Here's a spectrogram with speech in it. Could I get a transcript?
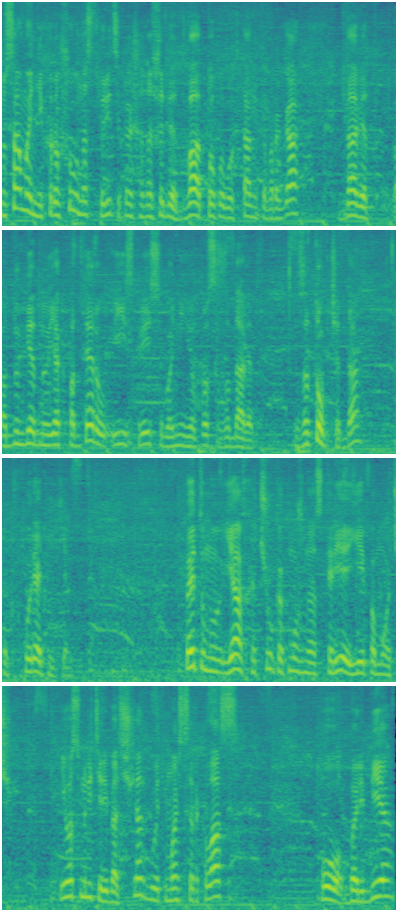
Но самое нехорошо у нас творится, конечно, на ШД. Два топовых танка врага давят одну бедную Як-Пантеру, и, скорее всего, они ее просто задавят. Затопчат, да? Как в курятнике. Поэтому я хочу как можно скорее ей помочь. И вот смотрите, ребят, сейчас будет мастер-класс по борьбе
